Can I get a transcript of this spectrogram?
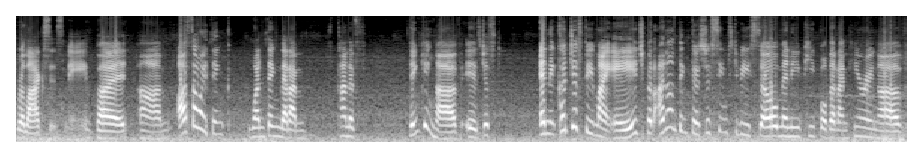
relaxes me. But um, also, I think one thing that I'm kind of thinking of is just, and it could just be my age, but I don't think there's just seems to be so many people that I'm hearing of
